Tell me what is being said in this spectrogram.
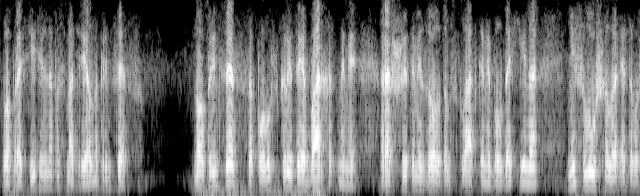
вопросительно посмотрел на принцессу. Но принцесса, полускрытая бархатными, расшитыми золотом складками балдахина, не слушала этого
